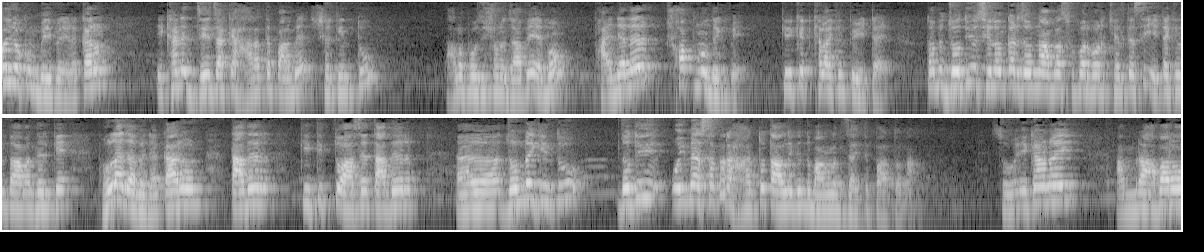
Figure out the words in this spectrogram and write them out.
ওই রকম বেইমারি না। কারণ এখানে যে যাকে হারাতে পারবে, সে কিন্তু ভালো পজিশনে যাবে এবং ফাইনালের স্বপ্ন দেখবে। ক্রিকেট খেলা কিন্তু এটাই তবে যদিও শ্রীলঙ্কার জন্য আমরা সুপার ফোর খেলতেছি, এটা কিন্তু আমাদেরকে ভোলা যাবে না। কারণ তাদের কৃতিত্ব আছে তাদের জন্যই কিন্তু যদি ওই ম্যাচটা তারা হারতো তাহলে কিন্তু বাংলাদেশ যাইতে পারতো না। সো এই কারণেই আমরা আবারও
